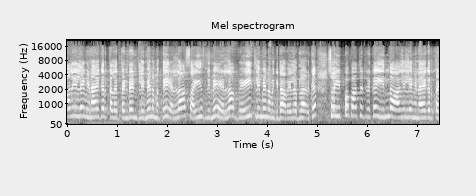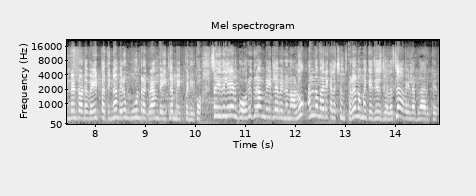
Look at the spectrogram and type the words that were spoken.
ஆலிலை விநாயகர் கல பெண்டன்ட்லேயுமே நமக்கு எல்லா சைஸ்லையுமே எல்லா வெயிட்லையுமே நம்மக்கிட்ட அவைலபிளாக இருக்குது ஸோ இப்போ பார்த்துட்டு இருக்க இந்த ஆலிலை விநாயகர் பெண்டன்ட்டோட வெயிட் பார்த்தீங்கன்னா வெறும் மூன்றரை கிராம் வெயிட்டில் மேக் பண்ணியிருக்கோம். ஸோ இதுலேயே எனக்கு ஒரு கிராம் வெயிட்டில் வேணும்னாலும் அந்த மாதிரி கலெக்ஷன்ஸ் கூட நம்ம கெஜிஎஸ் ஜுவல்லர்ஸில் அவைலபிளாக இருக்குது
